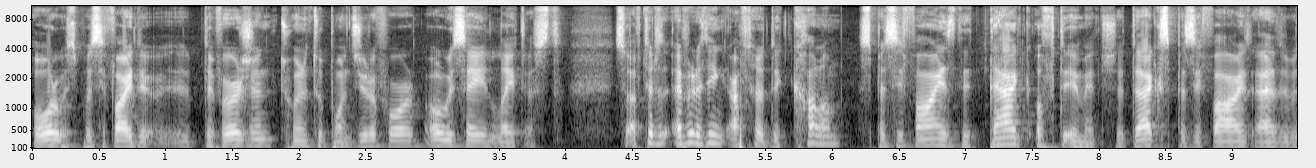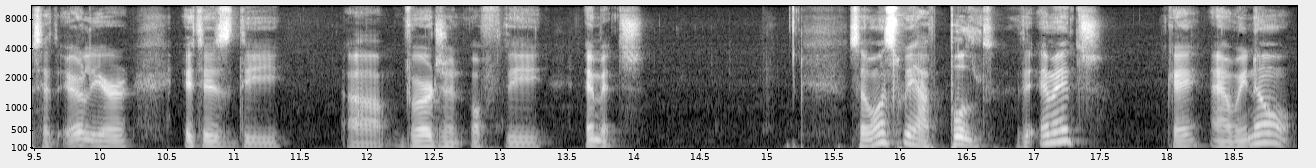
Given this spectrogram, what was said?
Or we specify the, the version 22.04 or we say latest. So after everything after the column specifies the tag of the image. The tag specifies, as we said earlier, it is the uh, version of the image. So once we have pulled the image, okay, and we know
